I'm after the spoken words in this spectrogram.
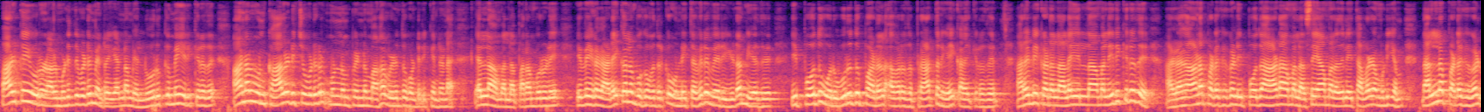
வாழ்க்கை ஒரு நாள் முடிந்துவிடும் என்ற எண்ணம் எல்லோருக்குமே இருக்கிறது. ஆனால் உன் காலடி சுவடுகள் முன்னும் பெண்ணுமாக விழுந்து கொண்டிருக்கின்றன. எல்லாம் அல்ல பரம்பொருளே இவைகள் அடைக்கலம் புகுவதற்கு உன்னை தவிர வேறு இடம் ஏது இப்போது ஒரு உருது பாடல் அவரது பிரார்த்தனையை கலைக்கிறது. அரபிக்கடல் அலை இல்லாமல் இருக்கிறது. அழகான படகுகள் இப்போது ஆடாமல் அசையாமல் அதிலே தவழ முடியும். நல்ல படகுகள்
